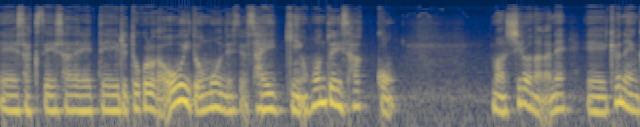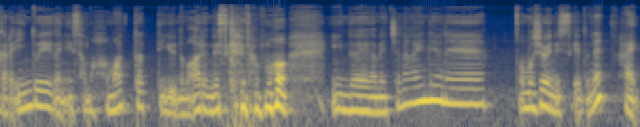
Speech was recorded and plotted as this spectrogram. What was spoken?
えー、作成されているところが多いと思うんですよ。最近本当に昨今。まあ、シロナがね、えー、去年からインド映画にさまハマったっていうのもあるんですけれども インド映画めっちゃ長いんだよね。面白いんですけどね。はい。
